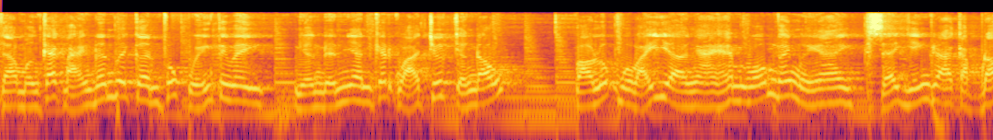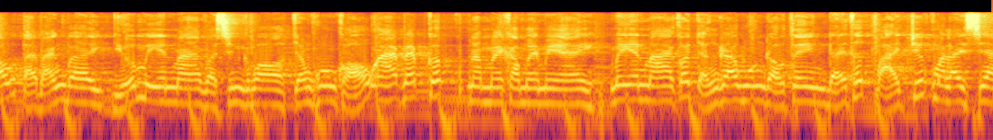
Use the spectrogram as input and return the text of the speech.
Chào mừng các bạn đến với kênh Phúc Nguyễn TV Nhận định nhanh kết quả trước trận đấu vào lúc 17 giờ ngày 24 tháng 12 sẽ diễn ra cặp đấu tại bảng B giữa Myanmar và Singapore trong khuôn khổ AFF Cup năm 2022. Myanmar có trận ra quân đầu tiên để thất bại trước Malaysia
